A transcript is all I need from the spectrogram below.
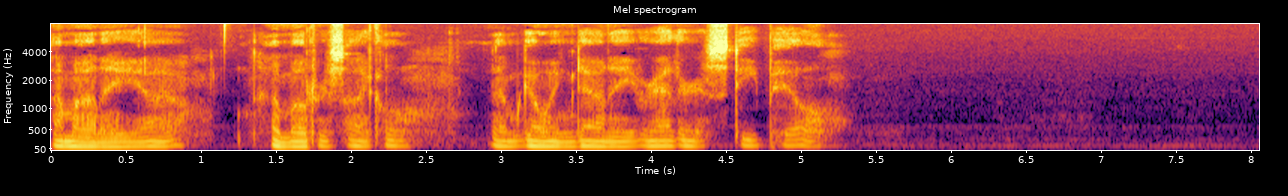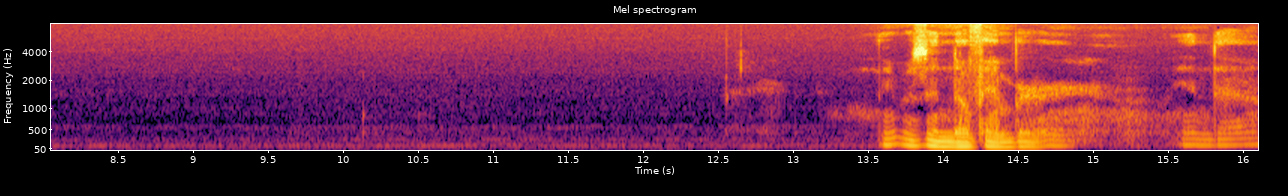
I'm on a uh, a motorcycle. I'm going down a rather steep hill. It was in November, and uh,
